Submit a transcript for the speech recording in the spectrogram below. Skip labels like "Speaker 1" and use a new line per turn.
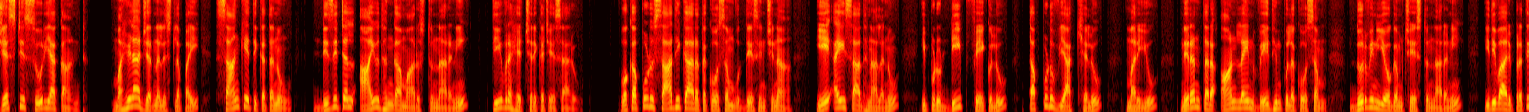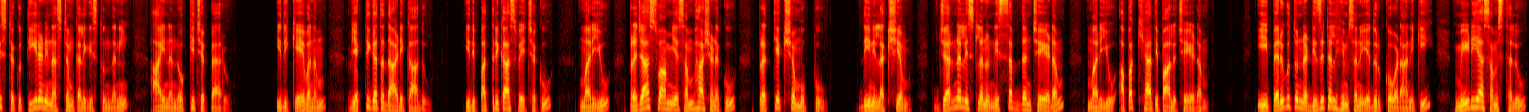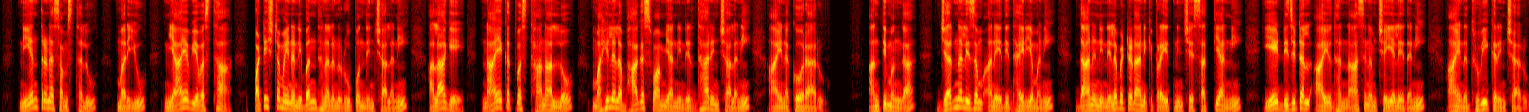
Justice సూర్యాకాంత్ మహిళా జర్నలిస్టులపై సాంకేతికతను digital ఆయుధంగా మారుస్తున్నారని తీవ్ర హెచ్చరిక చేశారు. ఒకప్పుడు సాధికారత కోసం ఉద్దేశించిన ఏఐ సాధనాలను ఇప్పుడు డీప్ ఫేకులు తప్పుడు వ్యాఖ్యలు మరియు నిరంతర ఆన్లైన్ వేధింపుల కోసం దుర్వినియోగం చేస్తున్నారని ఇది వారి ప్రతిష్టకు తీరని నష్టం కలిగిస్తుందని ఆయన నొక్కి చెప్పారు. ఇది కేవలం వ్యక్తిగత దాడి కాదు ఇది పత్రికా స్వేచ్ఛకు మరియు ప్రజాస్వామ్య సంభాషణకు ప్రత్యక్ష ముప్పు. దీని లక్ష్యం జర్నలిస్టులను నిశ్శబ్దం చేయడం మరియు అపఖ్యాతి పాలు చేయడం. ఈ పెరుగుతున్న డిజిటల్ హింసను ఎదుర్కోవడానికి మీడియా సంస్థలు నియంత్రణ సంస్థలు మరియు న్యాయ వ్యవస్థ పటిష్టమైన నిబంధనలను రూపొందించాలని అలాగే నాయకత్వ స్థానాల్లో మహిళల భాగస్వామ్యాన్ని నిర్ధారించాలని ఆయన కోరారు. అంతిమంగా జర్నలిజం అనేది ధైర్యమని దానిని నిలబెట్టడానికి ప్రయత్నించే సత్యాన్ని ఏ డిజిటల్ ఆయుధం నాశనం చెయ్యలేదని ఆయన ధృవీకరించారు.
